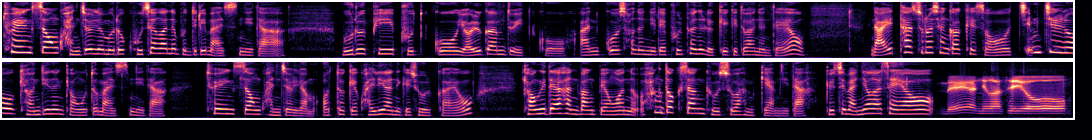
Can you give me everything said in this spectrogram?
퇴행성 관절염으로 고생하는 분들이 많습니다. 무릎이 붓고 열감도 있고 앉고 서는 일에 불편을 느끼기도 하는데요. 나이 탓으로 생각해서 찜질로 견디는 경우도 많습니다. 퇴행성 관절염 어떻게 관리하는 게 좋을까요? 경희대 한방병원 황덕상 교수와 함께합니다. 교수님 안녕하세요. 네, 안녕하세요.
